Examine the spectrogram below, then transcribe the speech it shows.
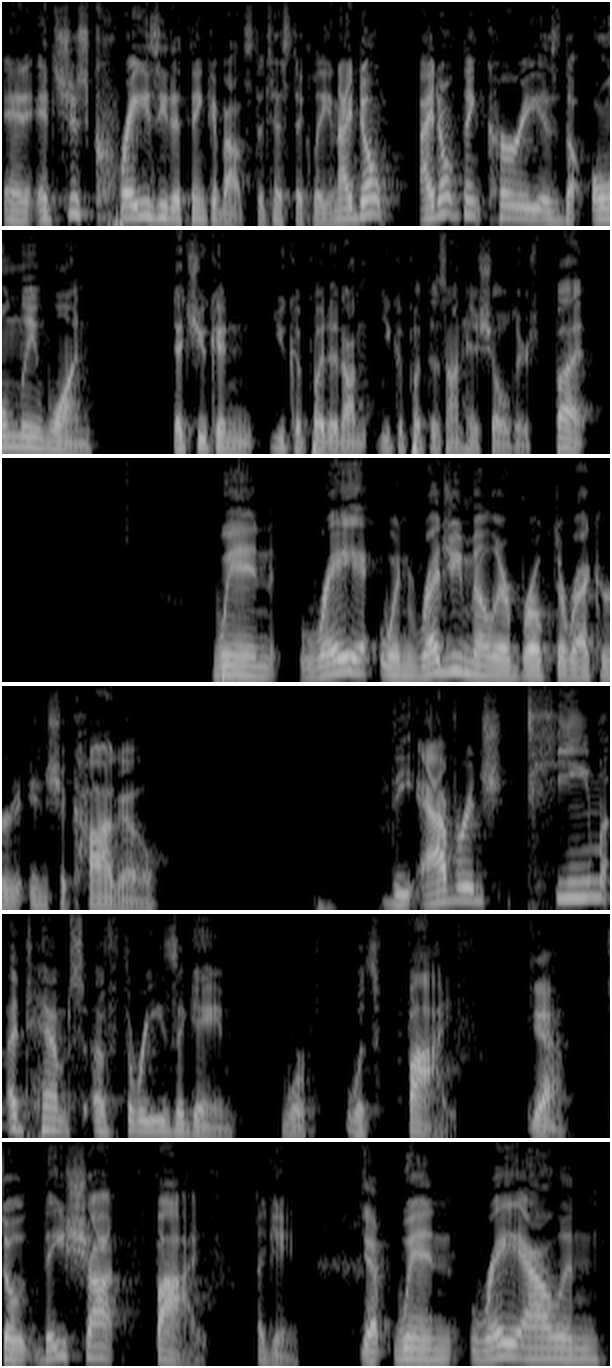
and it's just crazy to think about statistically. And I don't I don't think Curry is the only one that you can you could put it on you could put this on his shoulders. But when Ray when Reggie Miller broke the record in Chicago, the average team attempts of threes a game were was five. Yeah. So they shot five a game. Yep. When Ray Allen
